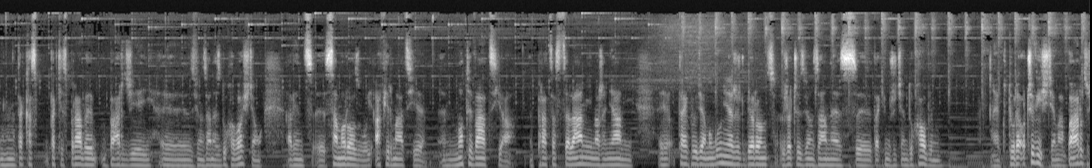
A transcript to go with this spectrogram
mm, taka, takie sprawy bardziej y, związane z duchowością, a więc samorozwój, afirmacje, motywacja, praca z celami, marzeniami. E, tak jak powiedziałem, ogólnie rzecz biorąc, rzeczy związane z e, takim życiem duchowym, e, które oczywiście ma bardzo,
